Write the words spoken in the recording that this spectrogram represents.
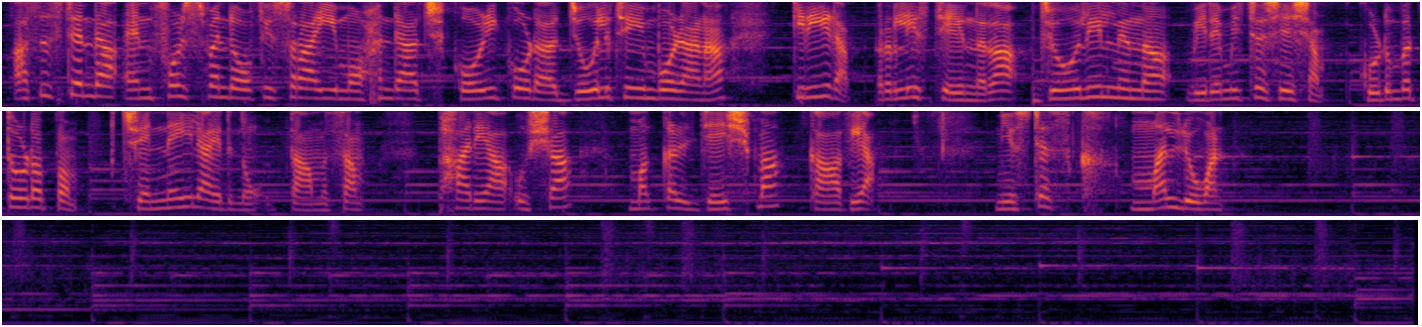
അസിസ്റ്റന്റ് എൻഫോഴ്സ്മെന്റ് ഓഫീസറായി മോഹൻരാജ് കോഴിക്കോട് ജോലി ചെയ്യുമ്പോഴാണ് കിരീടം റിലീസ് ചെയ്യുന്നത്. ജോലിയിൽ നിന്ന് വിരമിച്ച ശേഷം കുടുംബത്തോടൊപ്പം ചെന്നൈയിലായിരുന്നു താമസം. ഭാര്യ ഉഷ മക്കൾ Jayshma Kavya. News desk Malluone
